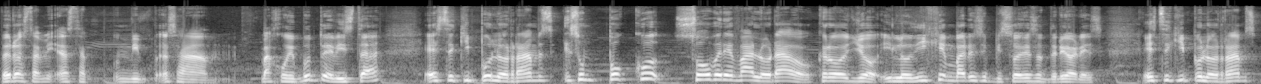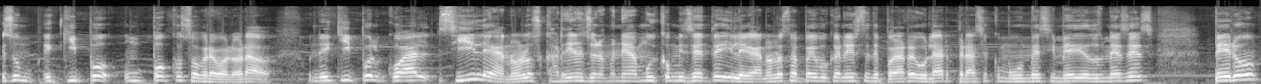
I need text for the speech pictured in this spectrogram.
Pero hasta, hasta o sea, bajo mi punto de vista, este equipo de los Rams es un poco sobrevalorado, creo yo. Y lo dije en varios episodios anteriores. Este equipo de los Rams es un equipo un poco sobrevalorado. Un equipo el cual sí le ganó los Cardinals de una manera muy convincente y le ganó los Tampa Bay Buccaneers en temporada regular, pero hace como un mes y medio, dos meses. Pero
